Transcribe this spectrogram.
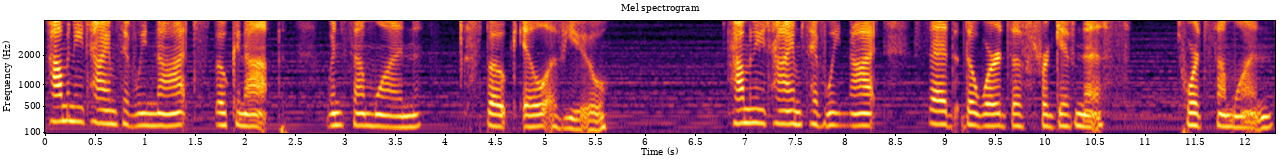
How many times have we not spoken up when someone spoke ill of you? How many times have we not said the words of forgiveness towards someone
